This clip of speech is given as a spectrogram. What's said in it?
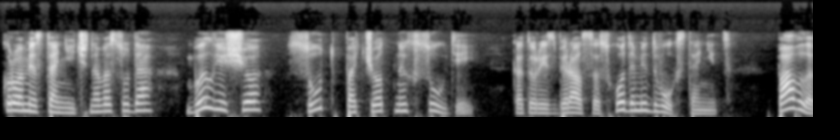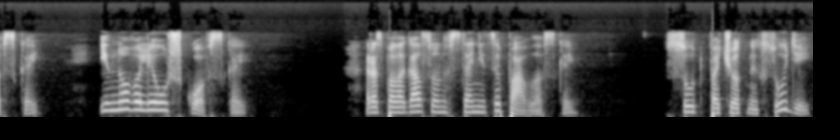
Кроме станичного суда, был еще суд почетных судей, который избирался сходами двух станиц – Павловской и Новолеушковской. Располагался он в станице Павловской. Суд почетных судей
